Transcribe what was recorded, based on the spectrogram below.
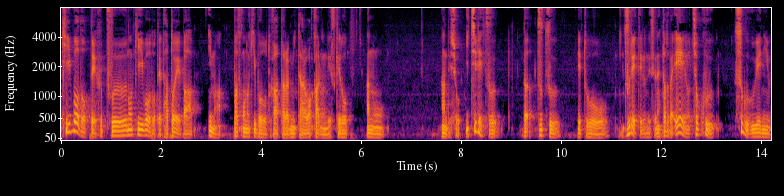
キーボードって普通のキーボードって例えば、今、パソコンのキーボードとかあったら見たらわかるんですけど、あの、なんでしょう、一列がずつ、えっと、ずれてるんですよね。例えば A の直、すぐ上に、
